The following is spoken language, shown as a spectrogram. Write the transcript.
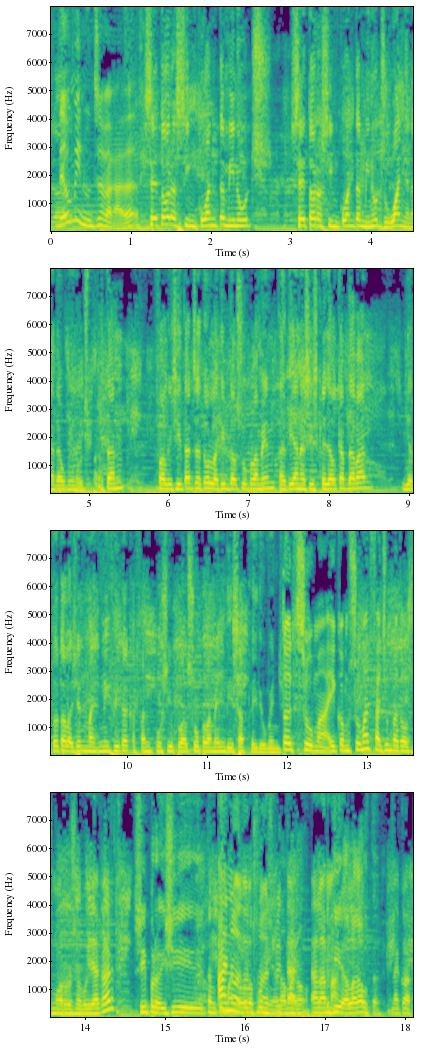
temps. 10 minuts a vegades. 7 hores 50 minuts 7 hores 50 minuts guanyen a 10 minuts. Per tant, felicitats a tot l'equip del suplement, Tatiana Sisquella al capdavant i a tota la gent magnífica que fan possible el suplement dissabte i diumenge. Tot suma, i com suma et faig un petó als morros avui, d'acord? Sí, però i si Ah, no, t'encomano doncs no, la és fonia? veritat, home, no. a la mà. Aquí, a la galta. D'acord.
